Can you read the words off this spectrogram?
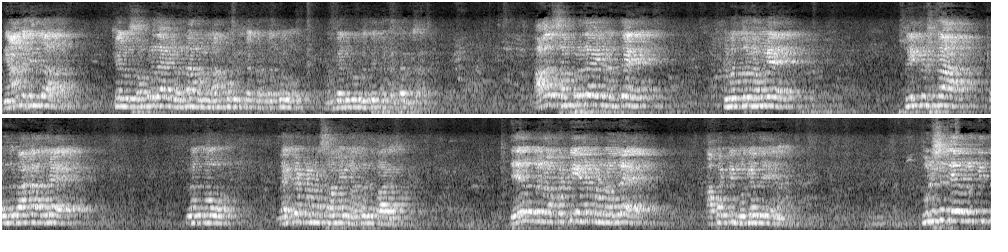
ಜ್ಞಾನದಿಂದ ಕೆಲವು ಸಂಪ್ರದಾಯಗಳನ್ನ ನಾವು ಹಾಕೊಂಡಿರ್ತಕ್ಕಂಥದ್ದು ನಮಗೆಲ್ಲರಿಗೂ ಗೊತ್ತಿರ್ತಕ್ಕಂಥ ವಿಚಾರ. ಆ ಸಂಪ್ರದಾಯಗಳಂತೆ ಇವತ್ತು ನಮಗೆ ಶ್ರೀಕೃಷ್ಣ ಒಂದು ಭಾಗ ಆದರೆ ಇವತ್ತು ವೆಂಕಟರಮಣ ಸ್ವಾಮಿ ಮತ್ತೊಂದು ಭಾಗ. ದೇವರುಗಳ ಪಟ್ಟಿ ಹೇಳ್ಕೊಂಡು ಹೋದ್ರೆ ಆ ಪಟ್ಟಿ ಮುಗಿಯೋದೇ ಇಲ್ಲ. ಪುರುಷ ದೇವರಿಗಿಂತ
